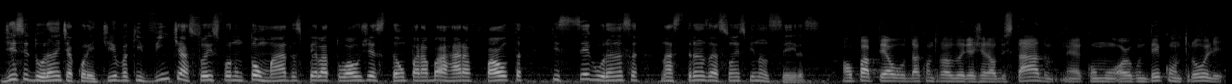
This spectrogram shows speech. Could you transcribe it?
disse durante a coletiva que 20 ações foram tomadas pela atual gestão para barrar a falta de segurança nas transações financeiras. Ao papel da Controladoria Geral do Estado, né, como órgão de controle,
